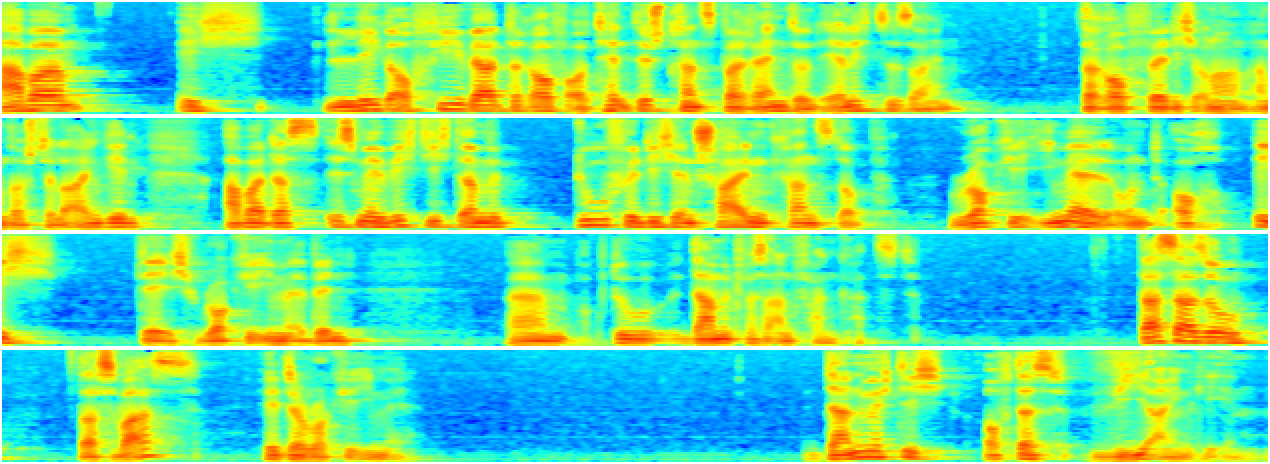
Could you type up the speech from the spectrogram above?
Aber ich lege auch viel Wert darauf, authentisch, transparent und ehrlich zu sein. Darauf werde ich auch noch an anderer Stelle eingehen. Aber das ist mir wichtig, damit du für dich entscheiden kannst, ob Rock Your Email und auch ich, der ich Rock Your Email bin, ähm, ob du damit was anfangen kannst. Das also das Was hinter Rock Your Email. Dann möchte ich auf das Wie eingehen.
